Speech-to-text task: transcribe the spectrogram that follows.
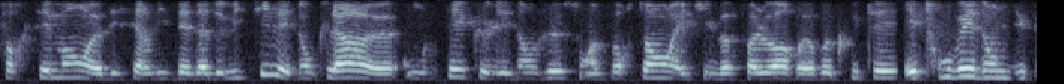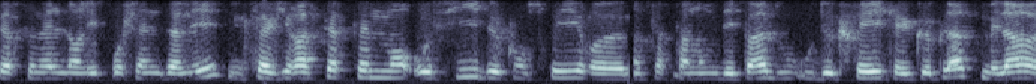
forcément des services d'aide à domicile, et donc là, on sait que les enjeux sont importants et qu'il va falloir recruter et trouver donc du personnel dans les prochaines années. Il s'agira certainement aussi de construire un certain nombre d'EHPAD ou de créer quelques places, mais là,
